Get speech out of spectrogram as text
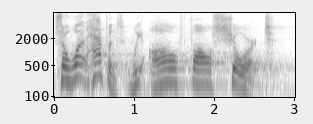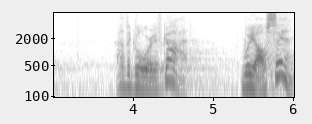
So what happens? We all fall short of the glory of God. We all sin.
